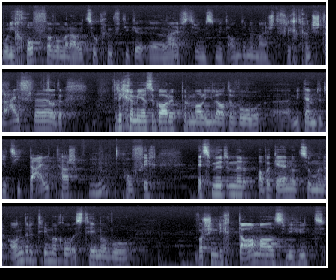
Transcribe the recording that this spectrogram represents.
wo ich hoffe, wo wir auch in zukünftigen äh, Livestreams mit anderen Meistern vielleicht können streifen oder vielleicht können wir ja sogar jemanden mal einladen, wo, äh, mit dem du die Zeit teilt hast, mhm. hoffe ich. Jetzt würden wir aber gerne noch zu einem anderen Thema kommen, ein Thema, das wahrscheinlich damals wie heute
